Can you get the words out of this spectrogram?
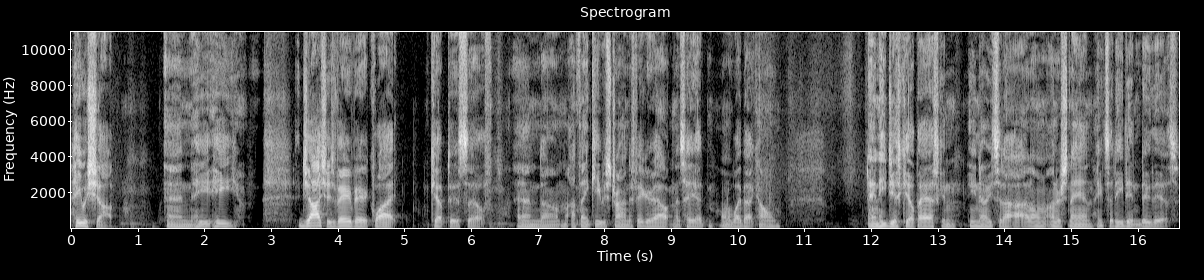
he was shocked. And he he Josh is very very quiet, kept to himself, and um, I think he was trying to figure it out in his head on the way back home. And he just kept asking, you know, he said, I, I don't understand. He said, he didn't do this.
